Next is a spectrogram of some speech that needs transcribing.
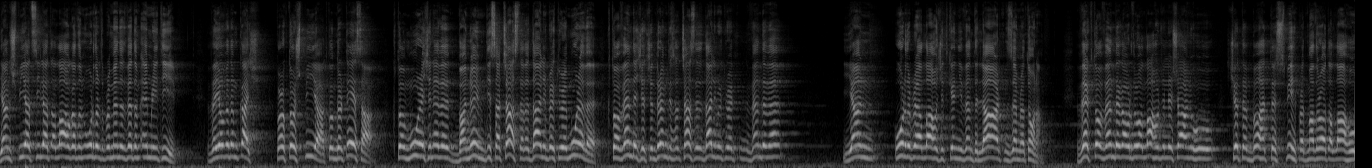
Janë shpija të cilat Allahu ka dhënë urdhër të përmendet vetëm emri i tij. Dhe jo vetëm kaq, por këto shpija, këto ndërtesa, këto mure që neve banojmë disa çaste dhe dalim prej këtyre mureve, këto vende që qëndrojmë disa çaste dhe dalim prej këtyre vendeve, Janë urdhër prej Allahut që të kenë një vend të lartë në zemrat tona. Dhe këto vende ka urdhëruar Allahu xhaleshanuhu që të bëhet tesbih për të madhërohet Allahu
